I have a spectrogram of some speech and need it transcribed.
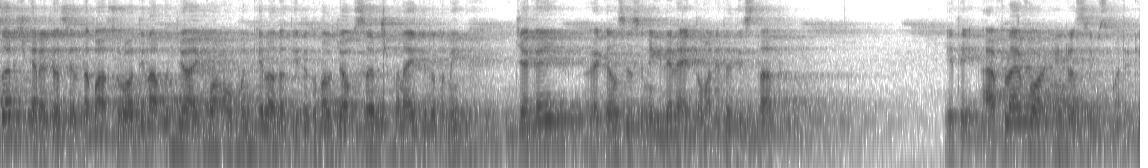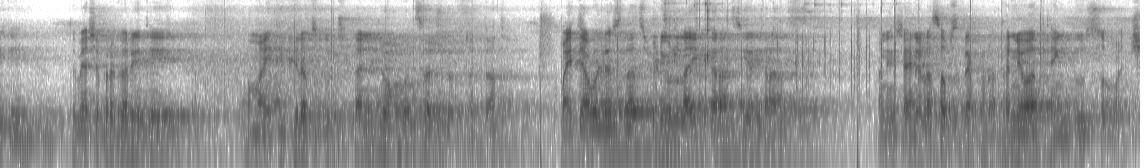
सर्च करायचं असेल तर बा सुरुवातीला आपण जे आयकॉन ओपन केला होता तिथे तुम्हाला जॉब सर्च पण आहे तिथं तुम्ही ज्या काही व्हॅकन्सीज निघलेल्या आहेत तुम्हाला इथं दिसतात. इथे अप्लाय फॉर इंटर्नशिप्समध्ये ठीक आहे? तुम्ही अशा प्रकारे इथे माहिती फिलअप करू शकता आणि जॉब पण सर्च करू शकतात. माहिती आवडली असल्यास व्हिडिओ लाईक करा शेअर करा आणि चॅनलला सबस्क्राईब करा. धन्यवाद. थँक्यू सो मच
